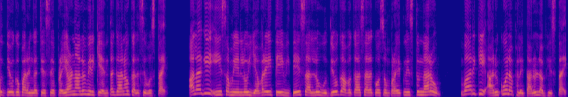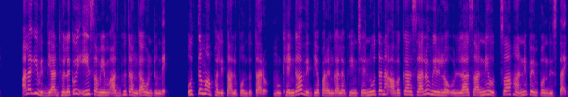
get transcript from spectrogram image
ఉద్యోగపరంగా చేసే ప్రయాణాలు వీరికి ఎంతగానో కలిసి వస్తాయి. అలాగే ఈ సమయంలో ఎవరైతే విదేశాల్లో ఉద్యోగ అవకాశాల కోసం ప్రయత్నిస్తున్నారో వారికి అనుకూల ఫలితాలు లభిస్తాయి. అలాగే విద్యార్థులకు ఈ సమయం అద్భుతంగా ఉంటుంది. ఉత్తమ ఫలితాలు పొందుతారు. ముఖ్యంగా విద్యపరంగా లభించే నూతన అవకాశాలు వీరిలో ఉల్లాసాన్ని ఉత్సాహాన్ని పెంపొందిస్తాయి.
